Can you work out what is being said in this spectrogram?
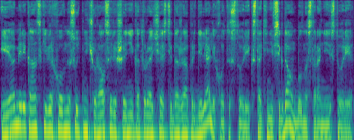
И американский Верховный суд не чурался решений, которые отчасти даже определяли ход истории. Кстати, не всегда он был на стороне истории.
